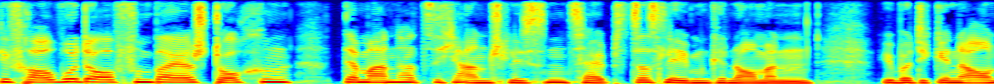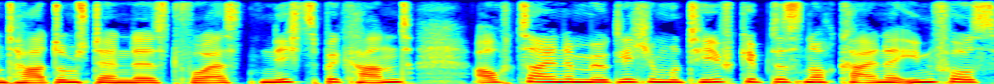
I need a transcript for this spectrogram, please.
Die Frau wurde offenbar erstochen. Der Mann hat sich anschließend selbst das Leben genommen. Über die genauen Tatumstände ist vorerst nichts bekannt. Auch zu einem möglichen Motiv gibt es noch keine Infos.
